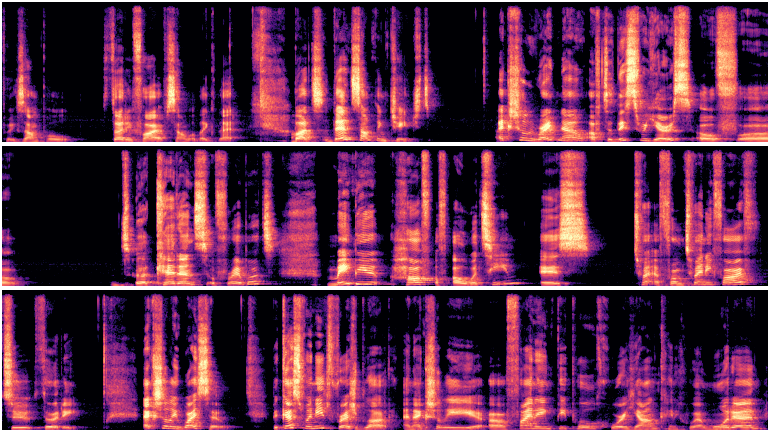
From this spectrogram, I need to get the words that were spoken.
for example 35, somewhere like that. But then something changed. Actually, right now, after these three years of uh, cadence of Roitburd's, maybe half of our team is tw- from 25 to 30. Actually, why so? Because we need fresh blood, and actually, uh, finding people who are young and who are modern,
